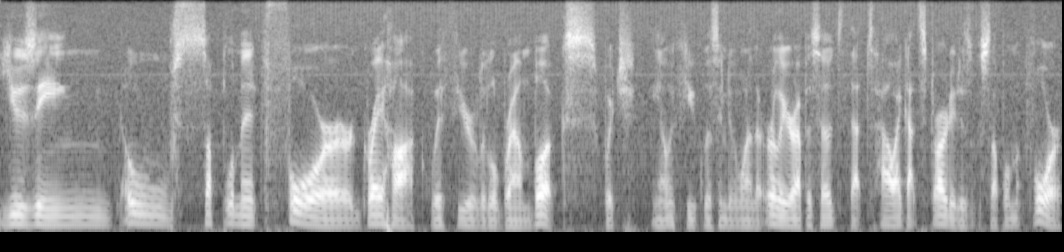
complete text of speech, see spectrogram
using oh supplement four Greyhawk with your little brown books, which you know if you listen to one of the earlier episodes, that's how I got started with supplement four.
